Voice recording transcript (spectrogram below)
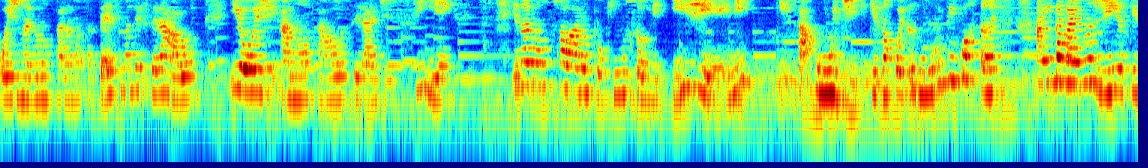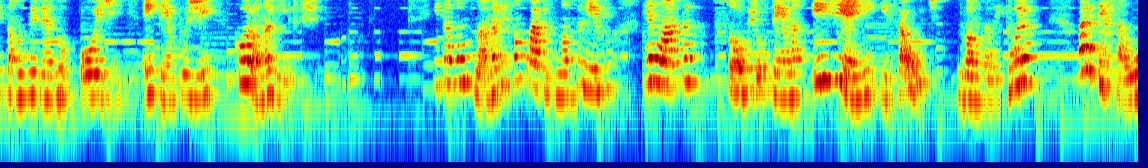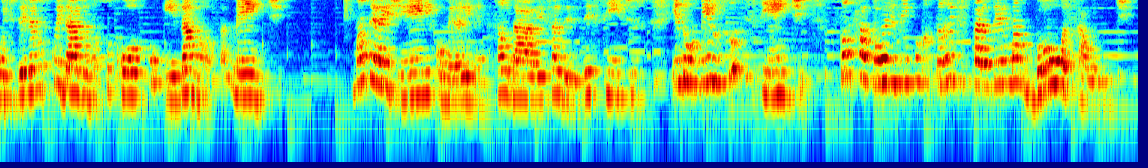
hoje nós vamos para a nossa 13 terceira aula e hoje a nossa aula será de ciências e nós vamos falar um pouquinho sobre higiene e saúde, que são coisas muito importantes, ainda mais nos dias que estamos vivendo hoje, em tempos de coronavírus. Então vamos lá, na lição 4 do nosso livro, relata sobre o tema higiene e saúde. Vamos à leitura? Para ter saúde, devemos cuidar do nosso corpo e da nossa mente. Manter a higiene, comer alimentos saudáveis, fazer exercícios e dormir o suficiente são fatores importantes para ter uma boa saúde.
